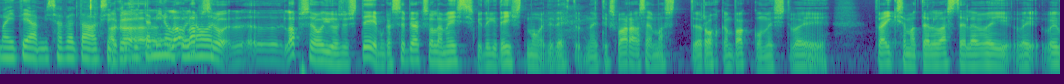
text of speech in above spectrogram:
ma ei tea, mis sa veel tahaksid aga küsida minu kui lapse, noor. lapsehoiusüsteem, kas see peaks olema Eestis kuidagi teistmoodi tehtud, näiteks varasemast rohkem pakkumist või väiksematele lastele või, või, või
